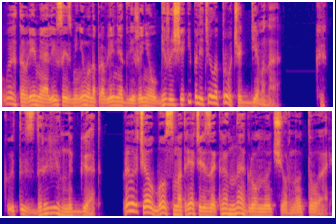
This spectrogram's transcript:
В это время Алиса изменила направление движения убежища и полетела прочь от демона. «Какой ты здоровенный гад!» – проворчал босс, смотря через экран на огромную черную тварь.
